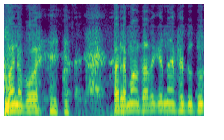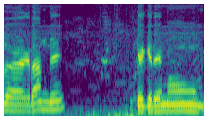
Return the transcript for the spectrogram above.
Bueno, pues, pues Ramón sabe que es una infraestructura grande, que queremos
